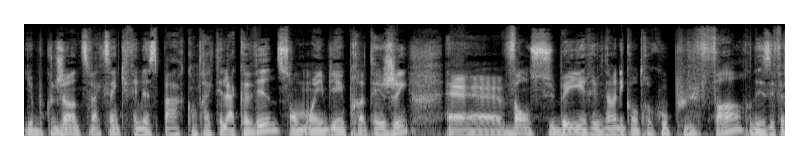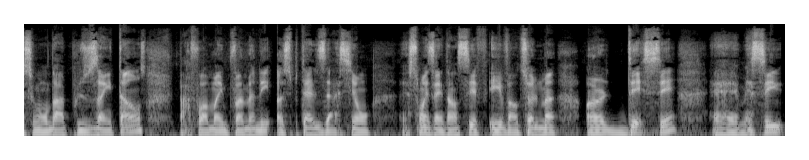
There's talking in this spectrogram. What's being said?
il y a beaucoup de gens anti-vaccins qui finissent par contracter la COVID, sont moins bien protégés, euh, vont subir évidemment des contre-coups plus forts, des effets secondaires plus intenses, parfois même pouvant mener hospitalisation, euh, soins intensifs et éventuellement un décès. Euh, mais c'est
